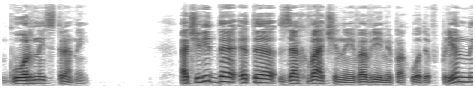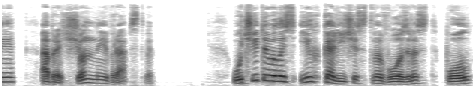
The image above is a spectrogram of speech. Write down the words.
горной страны. Очевидно, это захваченные во время походов пленные, обращенные в рабство. Учитывалось их количество, возраст, пол,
